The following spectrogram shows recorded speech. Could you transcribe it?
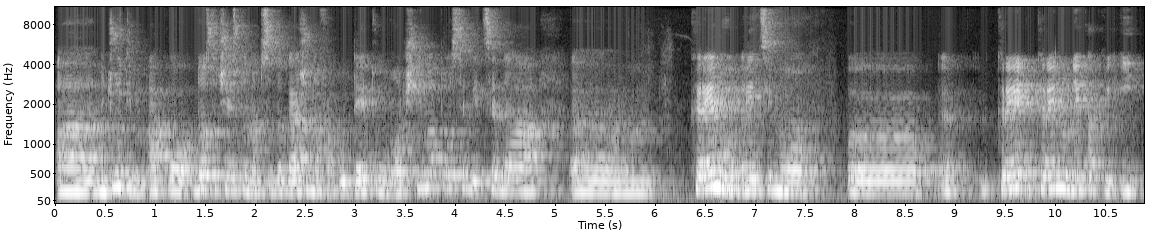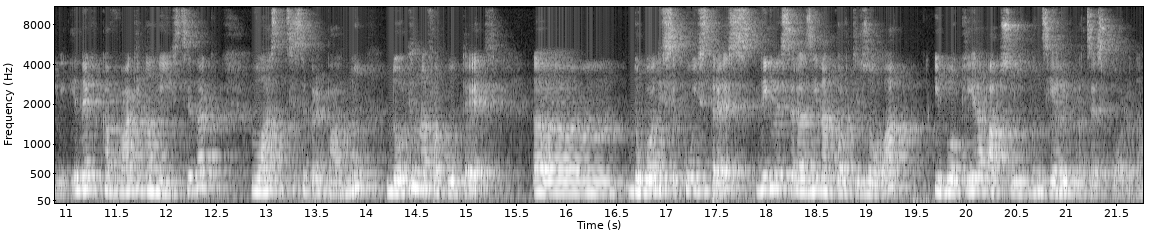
Uh, međutim, ako dosta često nam se događa na fakultetu u noćnjima posebice da um, krenu recimo krenu nekakvi, nekakav vaginalni iscedak, vlasnici se prepadnu, dođu na fakultet, dogodi se kuj stres, digne se razina kortizola i blokira apsolutno cijeli proces poroda.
